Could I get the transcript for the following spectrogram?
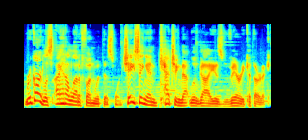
Regardless, I had a lot of fun with this one. Chasing and catching that little guy is very cathartic.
